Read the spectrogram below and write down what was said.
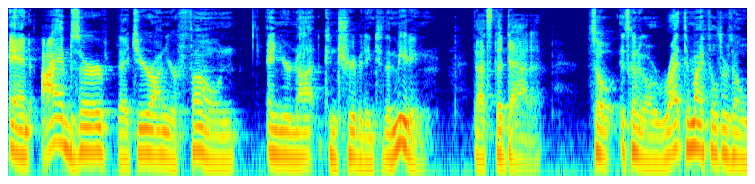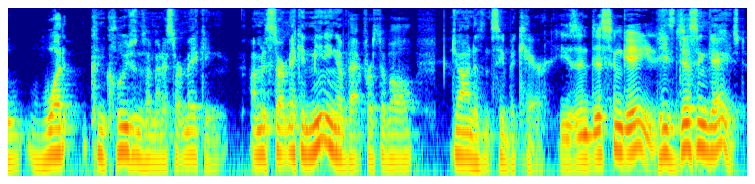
and I observe that you're on your phone and you're not contributing to the meeting. That's the data. So it's going to go right through my filters on what conclusions I'm going to start making. I'm going to start making meaning of that, first of all. John doesn't seem to care. He's in disengaged. He's disengaged.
